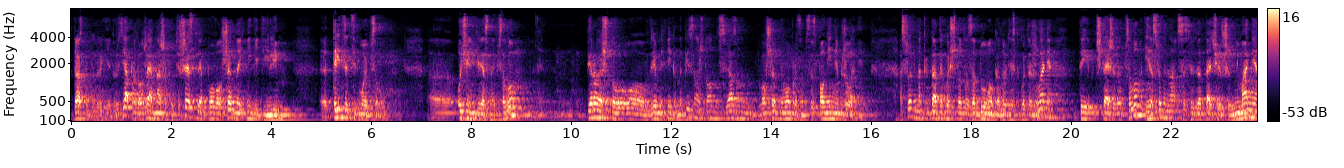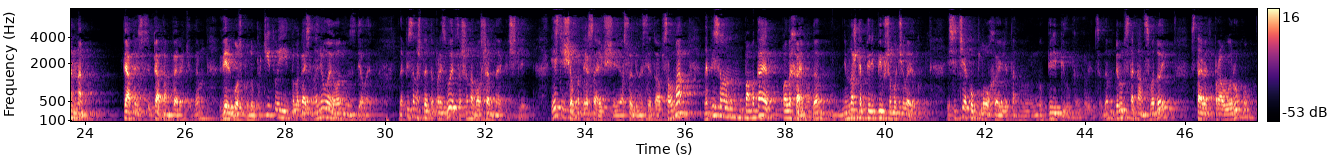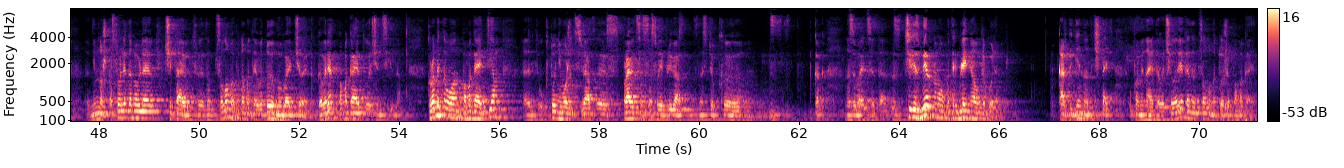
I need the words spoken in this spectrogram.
Здравствуйте, дорогие друзья! Продолжаем наше путешествие по волшебной книге Тиилим. 37-й псалом. Э, очень интересный псалом. Первое, что в древних книгах написано, что он связан волшебным образом с исполнением желаний. Особенно, когда ты хоть что-то задумал, когда у тебя есть какое-то желание, ты читаешь этот псалом и особенно сосредотачиваешь внимание на пятой, пятом переке. Да? Верь Господу пути твои, полагайся на Него, и Он сделает. Написано, что это производит совершенно волшебное впечатление. Есть еще потрясающие особенности этого псалма. Написано, он помогает полыхаему, да, немножко перепившему человеку. Если человеку плохо или там, ну, перепил, как говорится, да, берут стакан с водой, ставят в правую руку, немножко соли добавляют, читают этот псалом, и потом этой водой умывают человека. Говорят, помогает очень сильно. Кроме того, он помогает тем, э, кто не может связ... Э, справиться со своей привязанностью к, как называется это, чрезмерному употреблению алкоголя. Каждый день надо читать, упоминая этого человека, этот псалом, это тоже помогает.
